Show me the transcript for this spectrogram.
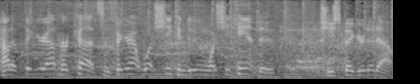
how to figure out her cuts and figure out what she can do and what she can't do. She's figured it out.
